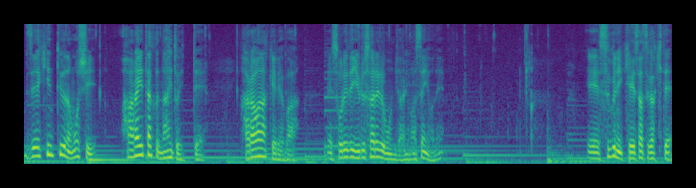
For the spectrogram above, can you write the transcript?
税金というのはもし払いたくないと言って払わなければそれで許されるもんじゃありませんよね。えー、すぐに警察が来て、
